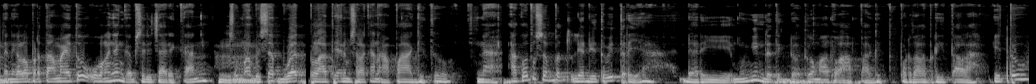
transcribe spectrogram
Dan kalau pertama itu uangnya nggak bisa dicairkan, cuma bisa buat pelatihan misalkan apa gitu. Nah, aku tuh sempet lihat di Twitter ya dari mungkin detik.com atau apa gitu, portal berita lah. Itu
